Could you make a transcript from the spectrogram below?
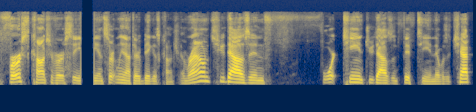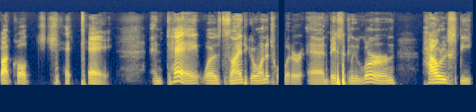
first controversy and certainly not their biggest controversy. Around 2014, 2015, there was a chatbot called Tay. And Tay was designed to go onto Twitter and basically learn how to speak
